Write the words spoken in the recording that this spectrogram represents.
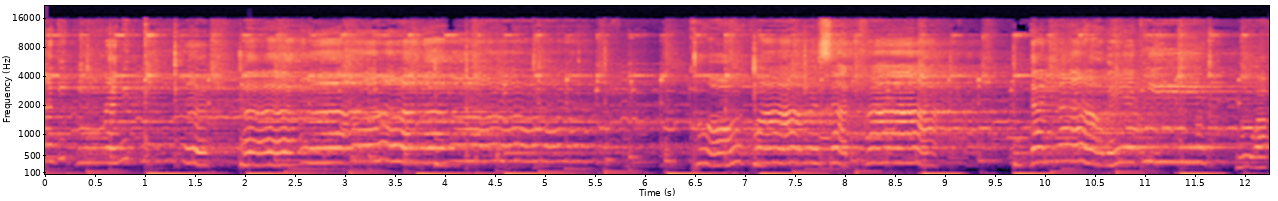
นักกินนักกินเออเออขอความศรัทธาด้านหน้าเวทีพวก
